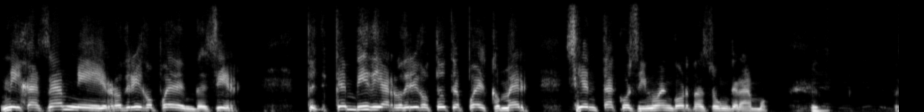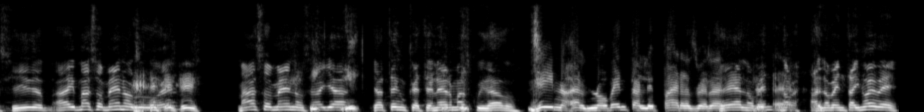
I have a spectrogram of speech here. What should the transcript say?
ni Hassan ni Rodrigo pueden decir. Qué envidia, Rodrigo, tú te puedes comer 100 tacos y no engordas un gramo. Pues, pues sí, hay más o menos, ¿eh? Más o menos, ah, ya, ya tengo que tener más cuidado. Sí, al 90 le paras, ¿verdad? Sí, al, 90, al 99.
